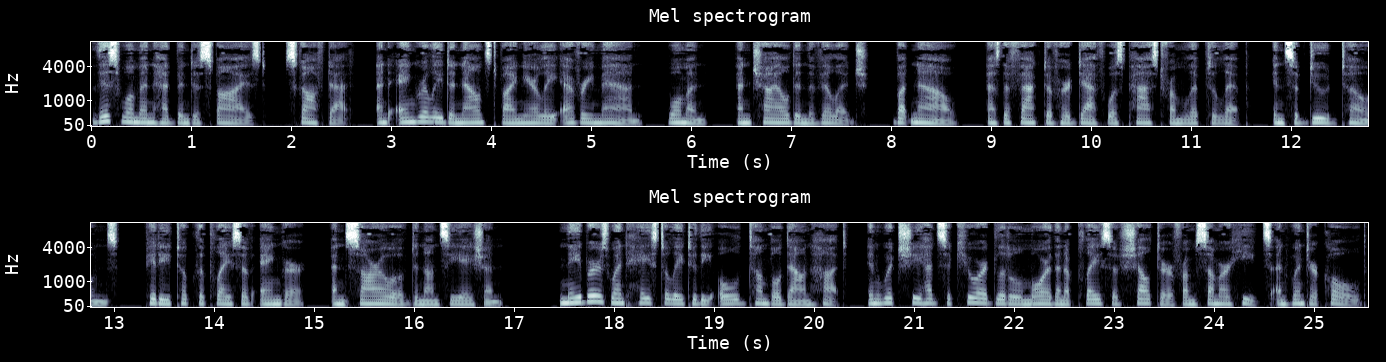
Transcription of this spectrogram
This woman had been despised, scoffed at, and angrily denounced by nearly every man, woman, and child in the village, but now, as the fact of her death was passed from lip to lip, in subdued tones, pity took the place of anger, and sorrow of denunciation. Neighbors went hastily to the old tumble down hut, in which she had secured little more than a place of shelter from summer heats and winter cold,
